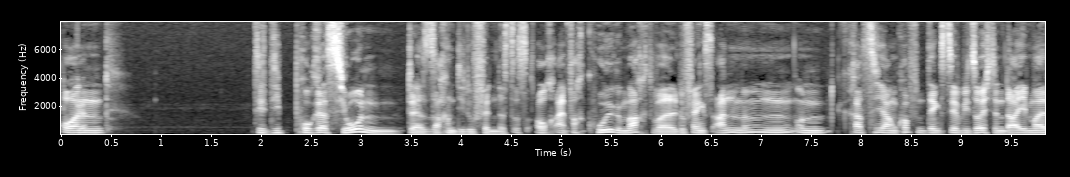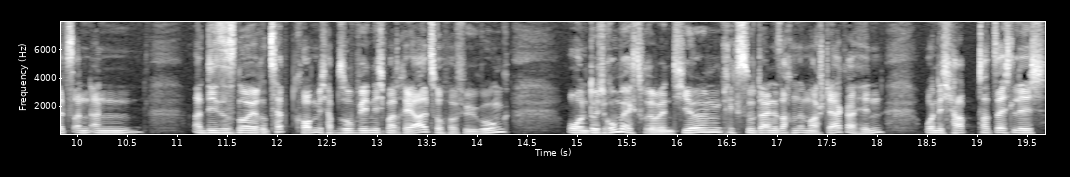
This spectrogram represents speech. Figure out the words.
Und okay die, die Progression der Sachen, die du findest, ist auch einfach cool gemacht, weil du fängst an und kratzt dich am Kopf und denkst dir, wie soll ich denn da jemals an, an, an dieses neue Rezept kommen? Ich habe so wenig Material zur Verfügung. Und durch Rumexperimentieren kriegst du deine Sachen immer stärker hin. Und ich habe tatsächlich,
